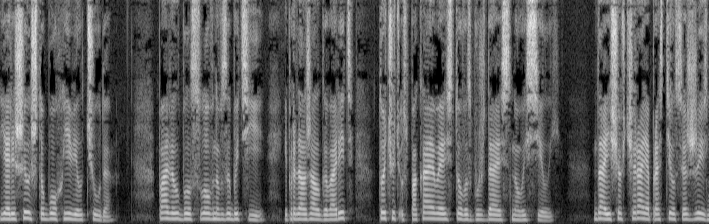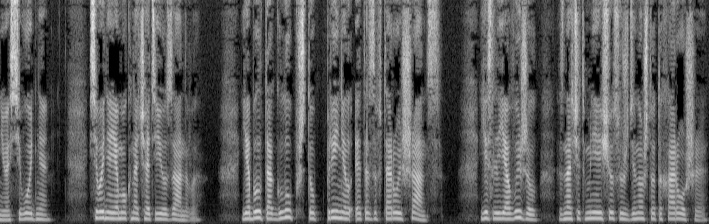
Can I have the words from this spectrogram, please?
я решил, что Бог явил чудо. Павел был словно в забытии и продолжал говорить, то чуть успокаиваясь, то возбуждаясь с новой силой. Да, еще вчера я простился с жизнью, а сегодня... Сегодня я мог начать ее заново. Я был так глуп, что принял это за второй шанс. Если я выжил, значит, мне еще суждено что-то хорошее.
